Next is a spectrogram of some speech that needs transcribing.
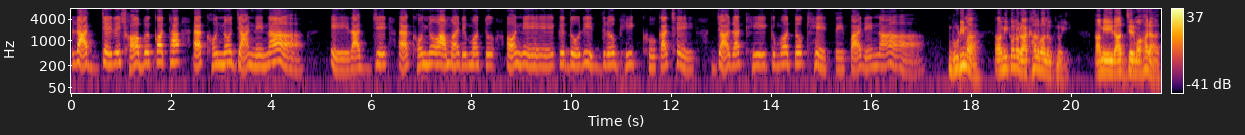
রাজ্যের সব কথা এখনও জানে না। এ রাজ্যে এখনও আমার মতো অনেক দরিদ্র ভিক্ষুক আছে। যারা ঠিক মতো খেতে পারে না। বুড়িমা আমি কোনো রাখাল বালক নই। আমি এই রাজ্যের মহারাজ।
